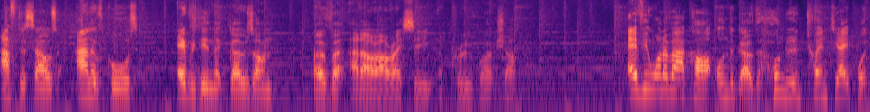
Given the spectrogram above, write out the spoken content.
after sales, and of course, everything that goes on over at our RAC approved workshop. Every one of our cars undergoes a 128 point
